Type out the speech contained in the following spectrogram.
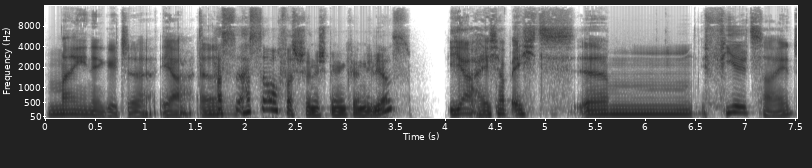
meine Güte. Ja, äh, Hast, hast du auch was Schönes spielen können, Elias? Ja ich habe echt ähm, viel Zeit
